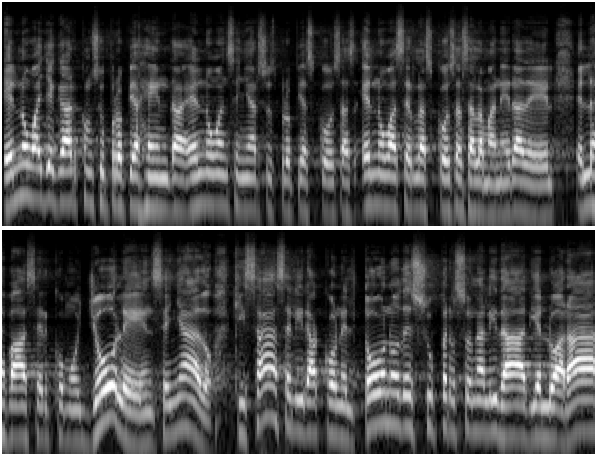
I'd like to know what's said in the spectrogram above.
Él no va a llegar con su propia agenda, Él no va a enseñar sus propias cosas, Él no va a hacer las cosas a la manera de Él, Él las va a hacer como yo le he enseñado. Quizás Él irá con el tono de su personalidad y Él lo hará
